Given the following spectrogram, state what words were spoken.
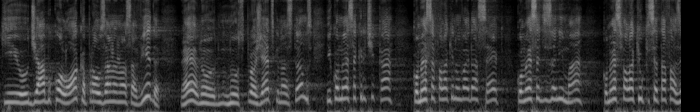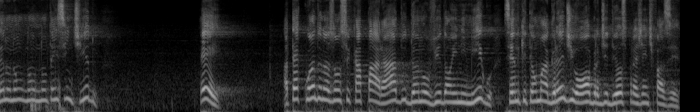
que o diabo coloca para usar na nossa vida, né, no, nos projetos que nós estamos, e começa a criticar, começa a falar que não vai dar certo, começa a desanimar, começa a falar que o que você está fazendo não, não, não tem sentido. Ei, até quando nós vamos ficar parados dando ouvido ao inimigo, sendo que tem uma grande obra de Deus para a gente fazer?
